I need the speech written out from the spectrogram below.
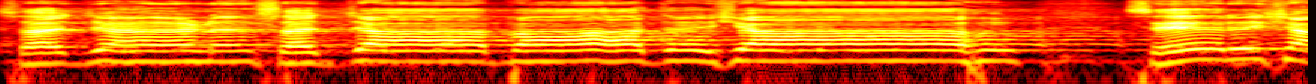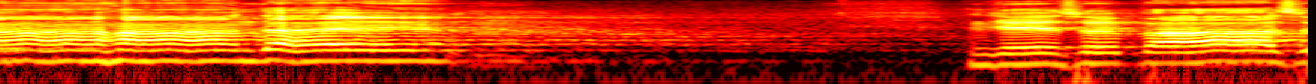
ਸਜਣ ਸੱਜਾ ਪਾਤਸ਼ਾਹ, ਸਿਰ ਸ਼ਾਹਾਂ ਦੇ ਜਿਸ ਪਾਸ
